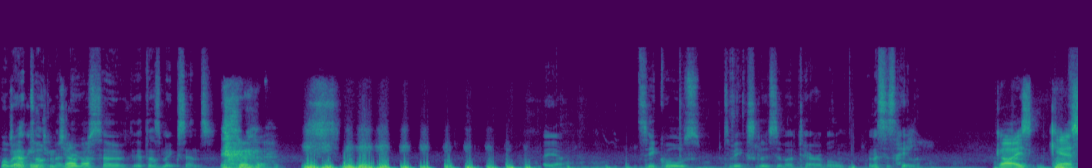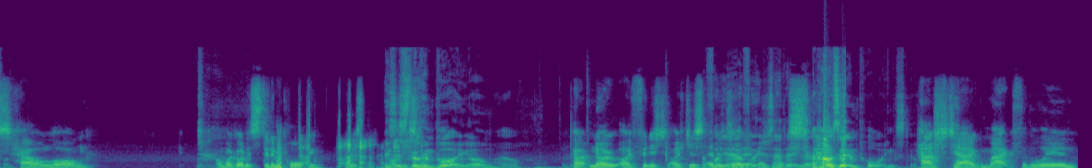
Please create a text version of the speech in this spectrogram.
Well, we are talking to talking each about other. news, so it does make sense. But yeah, sequels to be exclusive are terrible, and this is Halo. Guys, guess how long? Oh my god, it's still importing. No, it's. Is it still importing? Oh wow! Appa- No, I finished. I've just I thought, edited yeah, I it. thought you and just said it. How's it importing still? Hashtag Mac for the win.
